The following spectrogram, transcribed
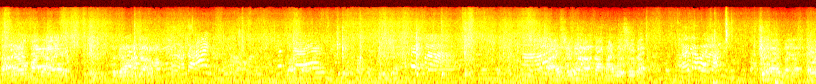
来喽，花鸟哎，这边拿到了吗？来，小费。随便拿到排骨吃的。来，大排长你。最后一个了，各位。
